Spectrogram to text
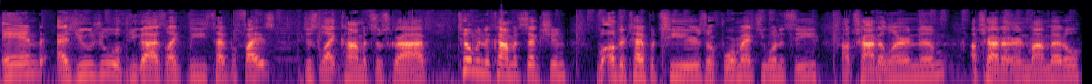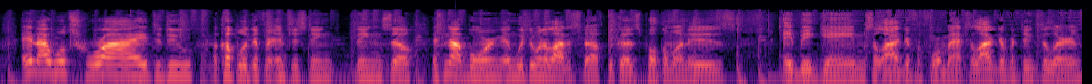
And as usual, if you guys like these type of fights, just like, comment, subscribe. Tell me in the comment section what other type of tiers or formats you want to see. I'll try to learn them. I'll try to earn my medal. And I will try to do a couple of different interesting things so it's not boring. And we're doing a lot of stuff because Pokemon is a big game. It's a lot of different formats, a lot of different things to learn.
